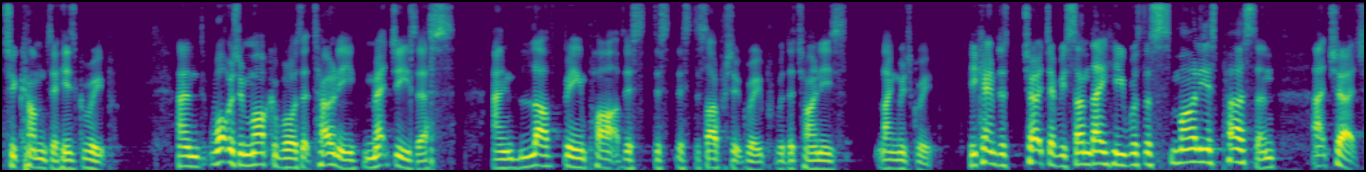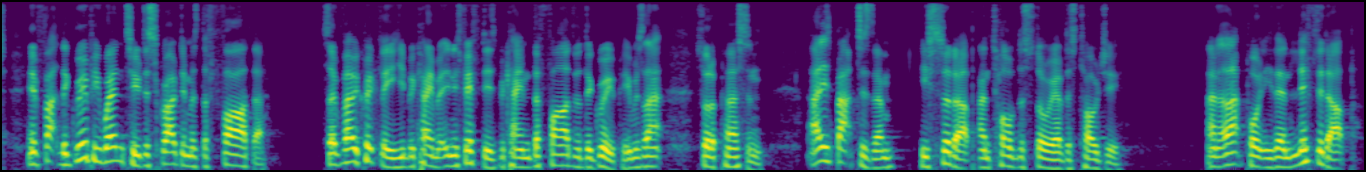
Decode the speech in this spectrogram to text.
to come to his group. And what was remarkable was that Tony met Jesus and loved being part of this, this, this discipleship group with the Chinese language group. He came to church every Sunday. He was the smiliest person at church. In fact, the group he went to described him as the father. So very quickly, he became, in his 50s, became the father of the group. He was that sort of person. At his baptism, he stood up and told the story I've just told you. And at that point, he then lifted up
